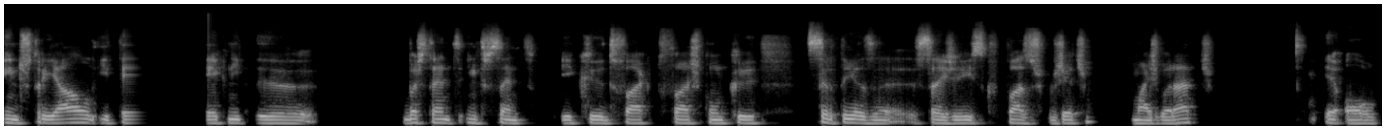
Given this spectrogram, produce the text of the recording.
industrial e técnica bastante interessante e que de facto faz com que certeza seja isso que faz os projetos mais baratos é, ou,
